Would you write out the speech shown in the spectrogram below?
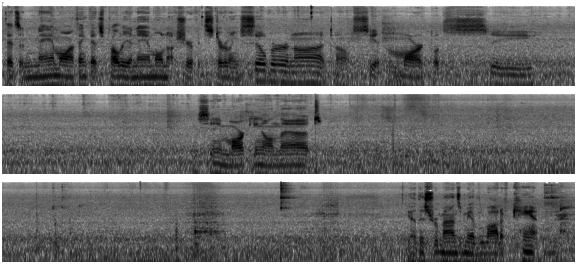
If that's enamel. I think that's probably enamel. Not sure if it's sterling silver or not. I don't see it marked. Let's see. See any marking on that. Yeah, this reminds me of a lot of Canton.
